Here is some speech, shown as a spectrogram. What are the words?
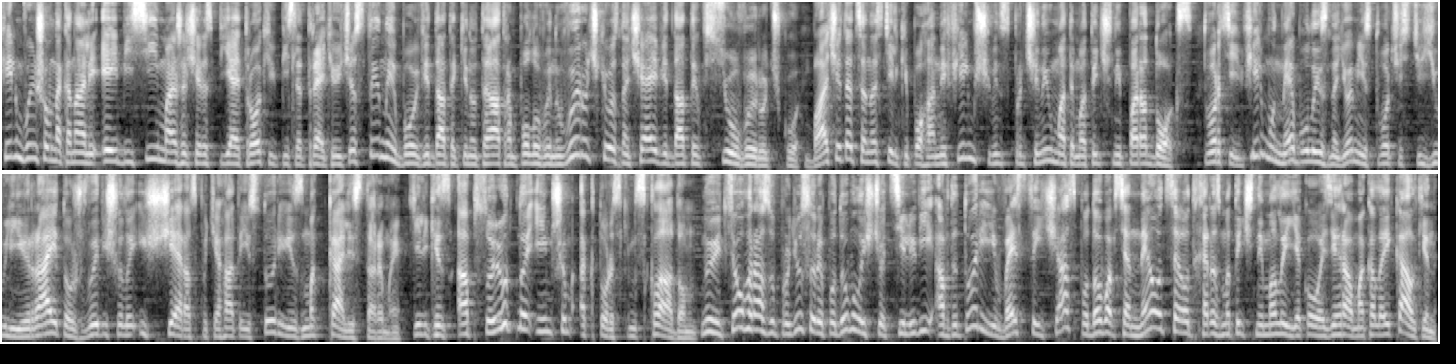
Фільм вийшов на каналі ABC майже через 5 років після третьої частини, бо віддати кінотеатрам половину виручки означає віддати всю виручку. Бачите, це настільки поганий фільм, що він спричинив математичний парадокс. Творці фільму не були знайомі з творчістю Юлії Рай, тож вирішили іще раз потягати історію з Маккалістерами, тільки з абсолютно іншим акторським складом. Ну і цього разу продюсери подумали, що цільовій аудиторії весь цей час подобався не оце от харизматичний малий, якого зіграв Макалей Калкін,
